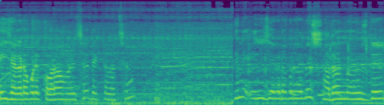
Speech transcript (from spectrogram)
এই জায়গাটা করে করা হয়েছে, দেখতে পাচ্ছেন। এই জায়গাটা করে হবে সাধারণ মানুষদের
